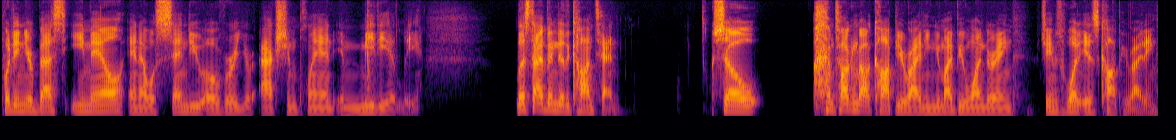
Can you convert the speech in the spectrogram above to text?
Put in your best email, and I will send you over your action plan immediately. Let's dive into the content. So, I'm talking about copywriting. You might be wondering, James, what is copywriting?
